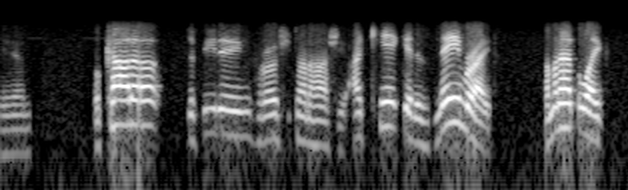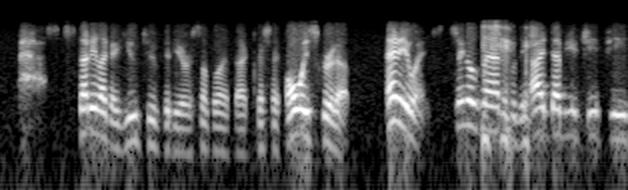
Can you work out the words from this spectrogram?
man, Okada defeating Hiroshi Tanahashi. I can't get his name right. I'm gonna have to like study like a YouTube video or something like that. Chris, I always screw it up. Anyways, singles match for the IWGP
